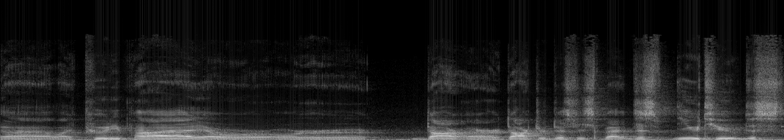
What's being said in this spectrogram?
uh, like PewDiePie or or, doc, or Doctor Disrespect. Just YouTube, just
